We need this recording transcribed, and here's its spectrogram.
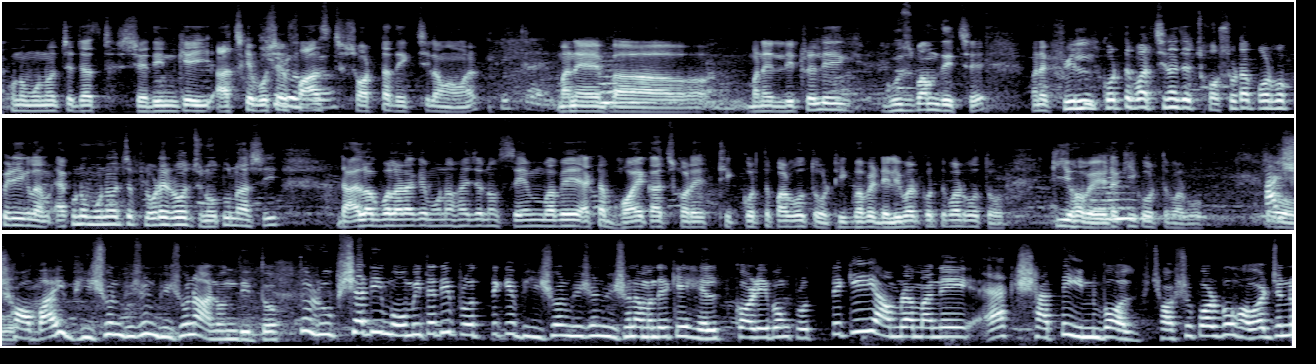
এখনও মনে হচ্ছে জাস্ট সেদিনকেই আজকে বসে ফার্স্ট শটটা দেখছিলাম আমার। মানে মানে লিটারালি গুজবাম দিচ্ছে। মানে ফিল করতে পারছি না যে ছশোটা পর্ব পেরিয়ে গেলাম। এখনও মনে হচ্ছে ফ্লোরে রোজ নতুন আসি। ডায়লগ বলার আগে মনে হয় যেন সেমভাবে একটা ভয় কাজ করে ঠিক করতে পারব তো ঠিকভাবে ডেলিভার করতে পারব তো কি হবে এটা কি করতে পারব? আর সবাই ভীষণ ভীষণ ভীষণ আনন্দিত। তো রূপসাদি, মৌমিতাদি প্রত্যেকে ভীষণ ভীষণ ভীষণ আমাদেরকে হেল্প করে এবং প্রত্যেকেই আমরা মানে একসাথে ইনভলভ ছশো পর্ব হওয়ার জন্য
